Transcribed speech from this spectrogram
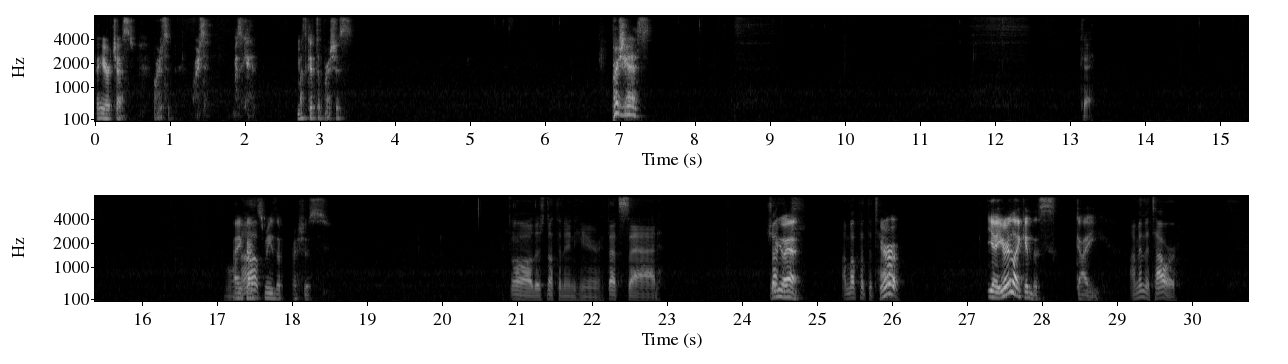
I hear a chest. Where is it? Where is it? Must get it. Must get the precious. Precious! Okay. I Going got up. me the precious. Oh, there's nothing in here. That's sad. Where you at? I'm up at the You're- tower. Yeah, you're like in the sky. I'm in the tower.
